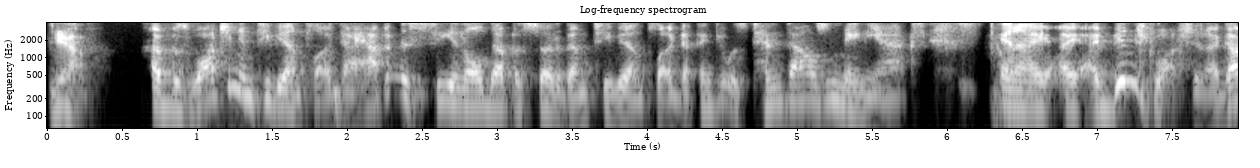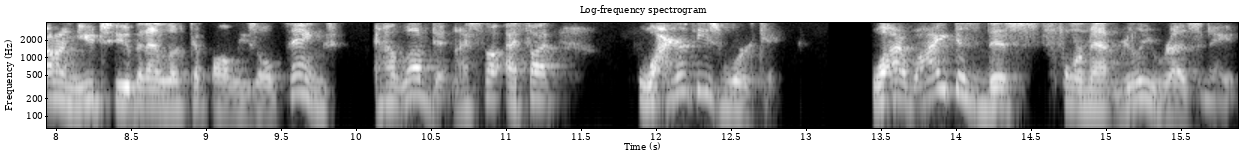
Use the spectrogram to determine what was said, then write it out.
Yeah. I was watching MTV Unplugged. I happened to see an old episode of MTV Unplugged. I think it was 10,000 Maniacs. And I, I, I binged watched it. I got on YouTube and I looked up all these old things and I loved it. And I thought, I thought, why are these working? Why, why does this format really resonate?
